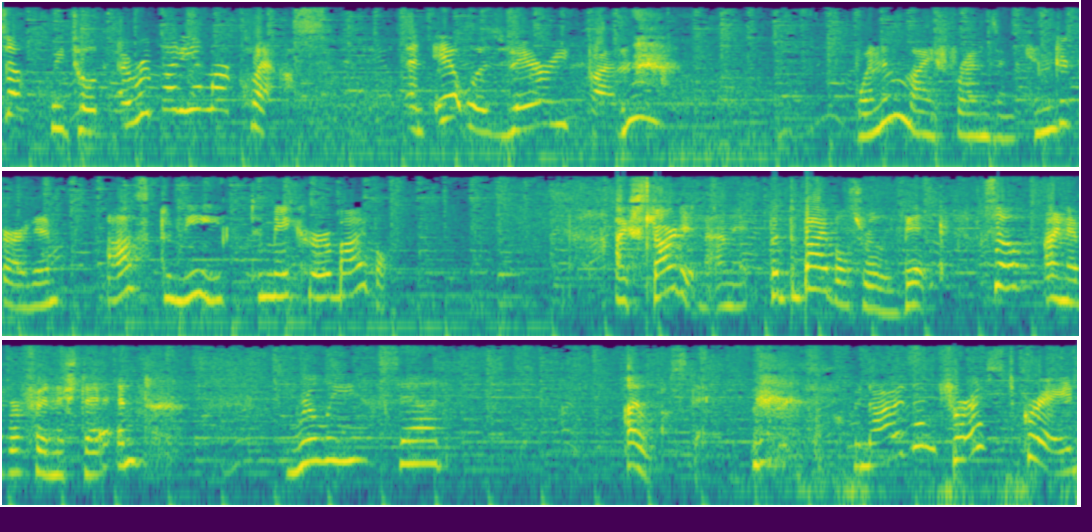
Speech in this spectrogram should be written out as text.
So we told everybody in our class and it was very fun. One of my friends in kindergarten asked me to make her a Bible. I started on it, but the Bible's really big, so I never finished it, and really sad, I lost it. when I was in first grade,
